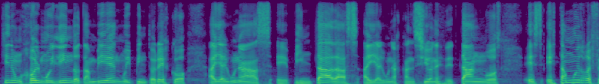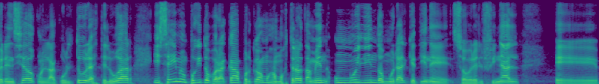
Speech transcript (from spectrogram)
tiene un hall muy lindo también, muy pintoresco, hay algunas eh, pintadas, hay algunas canciones de tangos, es- está muy referenciado con la cultura este lugar, y seguime un poquito por acá porque vamos a mostrar también un muy lindo mural que tiene sobre el final. Eh,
